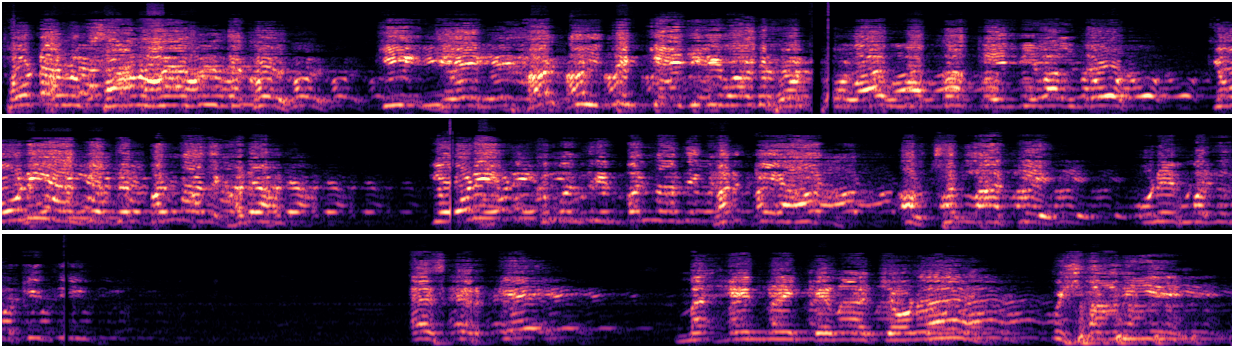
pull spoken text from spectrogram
ਤੁਹਾਡਾ ਨੁਕਸਾਨ ਹੋਇਆ ਤੁਸੀਂ ਦੇਖੋ, ਕਿ ਜੇ ਹਰ ਚੀਜ਼ ਤੇ ਕੇਜਰੀਵਾਲ ਦੀ ਫੋਟੋ ਆ ਮੌਕਾ ਕੇਜਰੀਵਾਲ ਦੋ ਕਿਉਂ ਨਹੀਂ ਅੱਗੇ ਤੇ ਬੰਨਾ ਤੇ ਖੜਿਆ? ਕਿਉਂ ਨਹੀਂ ਮੁੱਖ ਮੰਤਰੀ ਬੰਨਾ ਦੇ ਖੜ ਕੇ ਆਪ ਅਫਸਰ ਲਾ ਕੇ ਉਹਨੇ ਮਦਦ ਕੀਤੀ? ਇਸ ਕਰਕੇ ਮੈਂ ਇੰਨਾ ਹੀ ਕਹਿਣਾ ਚਾਹਣਾ ਪਛਾਣੀਏ।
